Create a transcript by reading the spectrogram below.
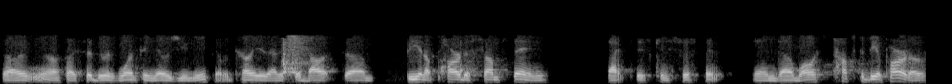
So you know, if I said there was one thing that was unique, I would tell you that it's about um, being a part of something that is consistent and um, while it's tough to be a part of,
